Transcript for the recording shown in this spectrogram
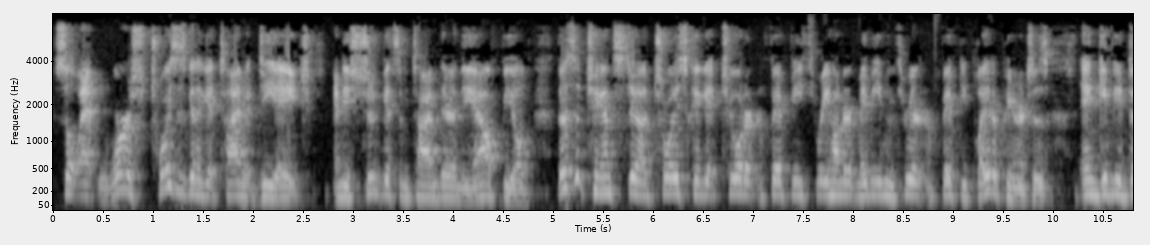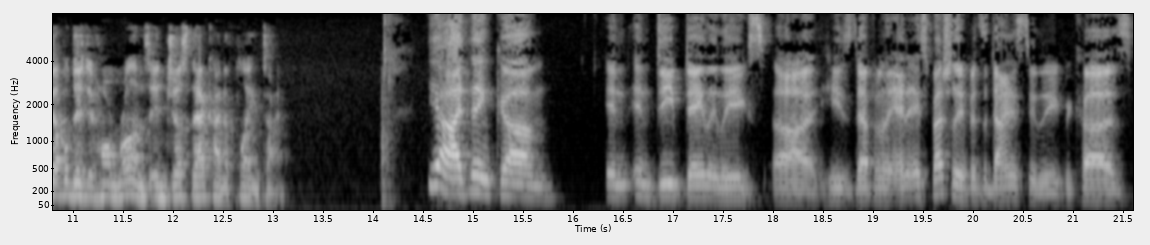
So at worst, Choice is going to get time at DH and he should get some time there in the outfield. There's a chance uh, Choice could get 250, 300, maybe even 350 plate appearances and give you double digit home runs in just that kind of playing time. Yeah, I think um, in in deep daily leagues, uh, he's definitely, and especially if it's a dynasty league, because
